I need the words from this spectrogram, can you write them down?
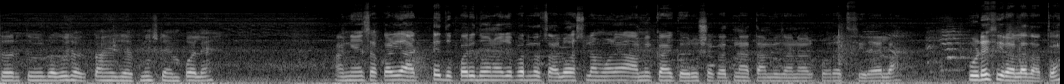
तर तुम्ही बघू शकता हे जॅपनीज टेम्पल आहे. आणि हे सकाळी आठ ते दुपारी दोन वाजेपर्यंत चालू असल्यामुळे आम्ही काय करू शकत नाही. आता आम्ही जाणार परत फिरायला. पुढे फिरायला जातो.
